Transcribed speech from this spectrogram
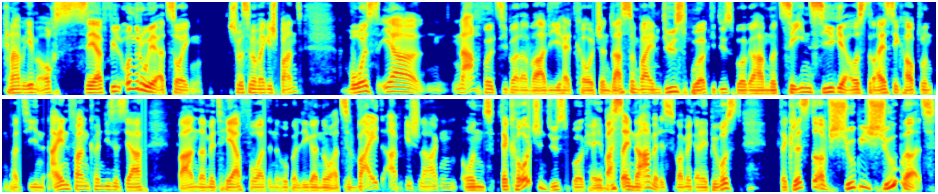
kann aber eben auch sehr viel Unruhe erzeugen. Schon sind wir mal gespannt. Wo es eher nachvollziehbarer war, die Headcoach-Entlassung war in Duisburg. Die Duisburger haben nur 10 Siege aus 30 Hauptrundenpartien einfahren können dieses Jahr waren damit Herford in der Oberliga Nord weit abgeschlagen. Und der Coach in Duisburg, hey, was ein Name, das war mir gar nicht bewusst. Der Christoph Schubi Schubert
